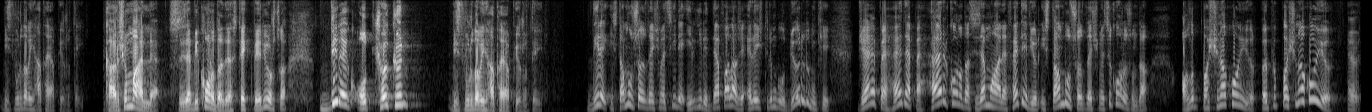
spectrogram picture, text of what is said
biz burada bir hata yapıyoruz değil. Karşı mahalle size bir konuda destek veriyorsa direkt o çökün biz burada bir hata yapıyoruz değil. Direkt İstanbul Sözleşmesi ile ilgili defalarca eleştirim bu. Diyordum ki CHP, HDP her konuda size muhalefet ediyor. İstanbul Sözleşmesi konusunda alıp başına koyuyor, öpüp başına koyuyor. Evet.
